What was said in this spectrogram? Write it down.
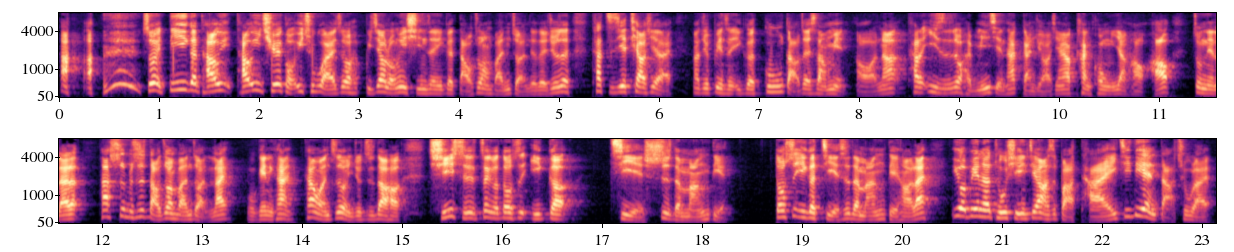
所以第一个逃逸逃逸缺口一出来之后，比较容易形成一个倒状反转，对不对？就是它直接跳下来，那就变成一个孤岛在上面啊。那它的意思就很明显，它感觉好像要看空一样。好好，重点来了，它是不是倒状反转？来，我给你看看完之后你就知道哈。其实这个都是一个解释的盲点，都是一个解释的盲点哈。来，右边的图形，姜老师把台积电打出来。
